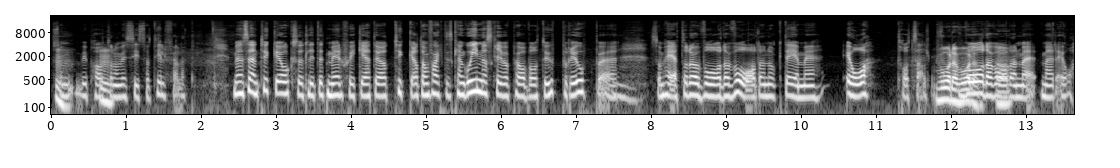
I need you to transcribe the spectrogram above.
som mm. vi pratade mm. om vid sista tillfället. Men sen tycker jag också ett litet medskick är att jag tycker att de faktiskt kan gå in och skriva på vårt upprop eh, mm. som heter då Vårda vården och det är med Å trots allt. Vårda vården, Vårda vården ja. med, med Å.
